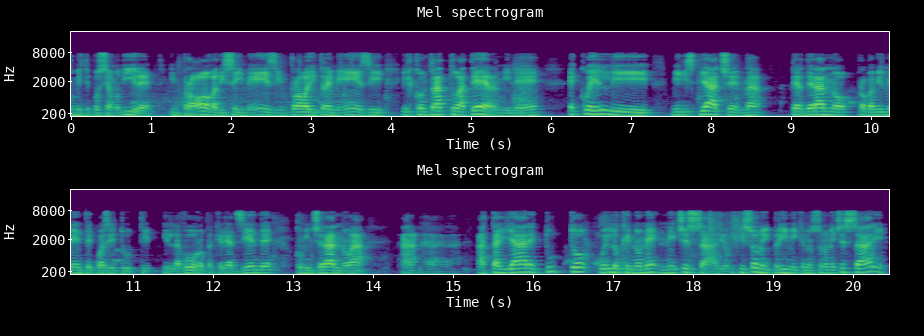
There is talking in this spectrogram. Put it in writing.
come ti possiamo dire, in prova di sei mesi, in prova di tre mesi, il contratto a termine, e quelli, mi dispiace, ma perderanno probabilmente quasi tutti il lavoro perché le aziende cominceranno a, a, a a tagliare tutto quello che non è necessario. Chi sono i primi che non sono necessari?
